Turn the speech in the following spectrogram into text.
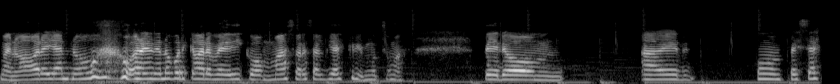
Bueno, ahora ya no, ahora ya no porque ahora me dedico más horas al día a escribir, mucho más. Pero, mm, a ver, como empecé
